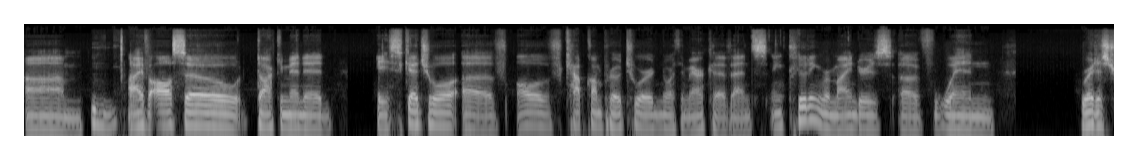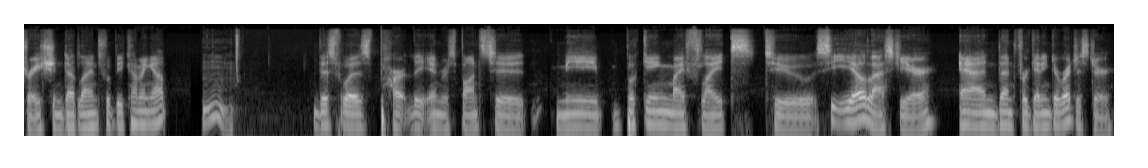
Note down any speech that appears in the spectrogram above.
Um, Mhm. I've also documented a schedule of all of Capcom Pro Tour North America events, including reminders of when registration deadlines would be coming up. Mm. This was partly in response to me booking my flights to CEO last year and then forgetting to register.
